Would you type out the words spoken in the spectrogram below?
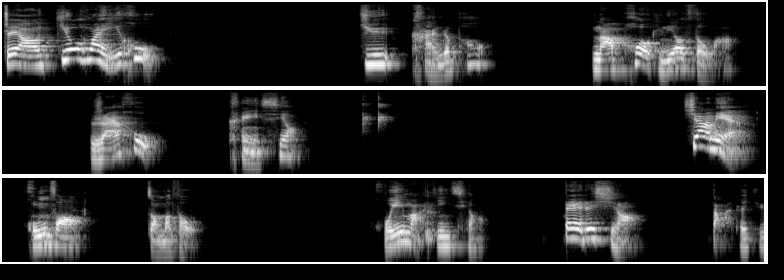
这样交换以后。车砍着炮，那炮肯定要走啊，然后啃象。下面红方怎么走？回马进枪，带着象打着车。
